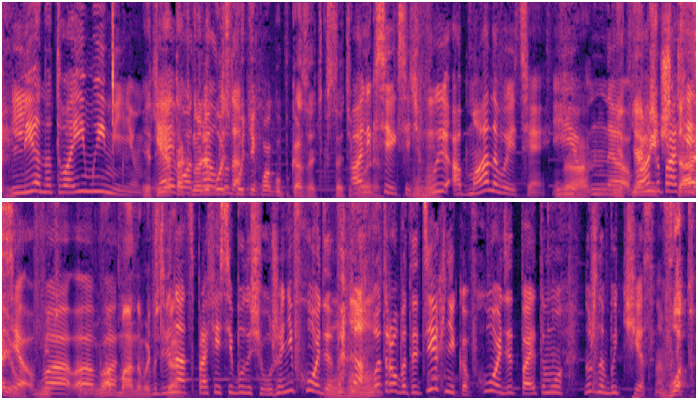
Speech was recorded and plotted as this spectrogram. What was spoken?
Лена твоим именем. Это я, его так, но отправил любой туда. спутник могу показать, кстати говоря. Алексей Алексеевич, Мгм. вы обманываете, и Да. Нет, я ваша мечтаю профессия в, э, в- в да. 12 профессий будущего уже не входит, Мгм. а вот робототехника входит, поэтому нужно быть честным. Вот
